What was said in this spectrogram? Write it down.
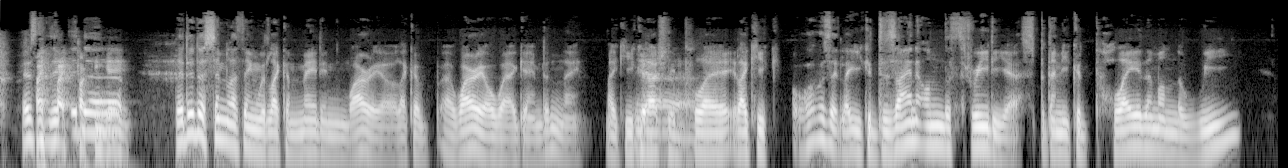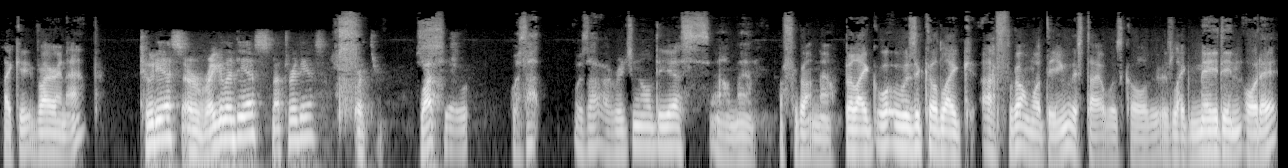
my, my fucking a, game. They did a similar thing with like a Made in Wario, like a, a WarioWare game, didn't they? Like you could yeah. actually play, like you, what was it? Like you could design it on the 3DS, but then you could play them on the Wii, like via an app. 2DS or regular DS, not 3DS, or th- what? So, was that was that original DS? Oh man, I've forgotten now. But like, what was it called? Like, I've forgotten what the English title was called. It was like Made in Ore,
